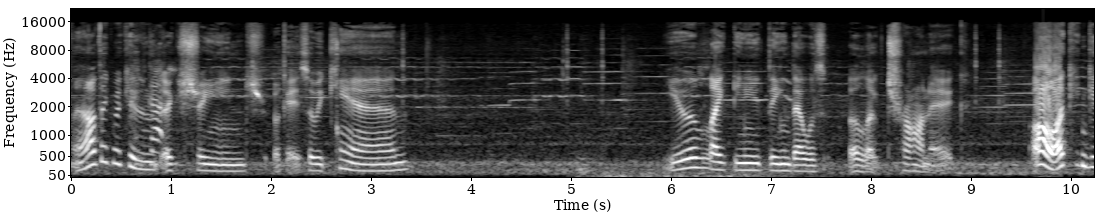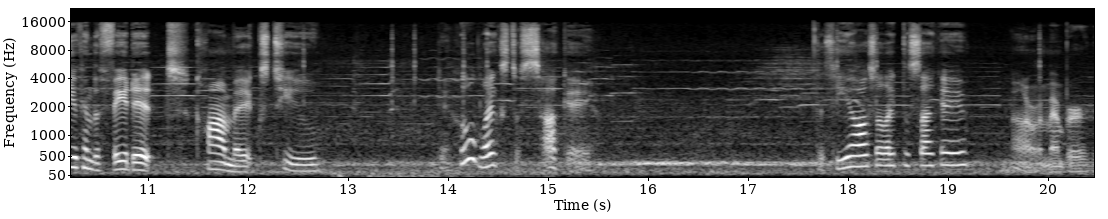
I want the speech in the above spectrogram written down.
I don't think we can exchange. Okay, so we can. You liked anything that was electronic. Oh, I can give him the faded comics too. Who likes the sake? Does he also like the sake? I don't remember.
